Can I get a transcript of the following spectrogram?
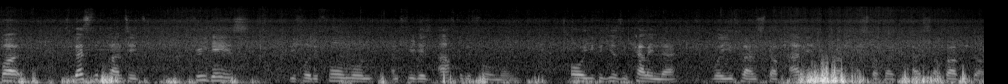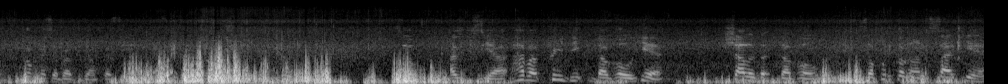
But it's best to plant it three days before the full moon and three days after the full moon. Or you could use a calendar where you plant stuff and then plant stuff like uh, as the ground. Coconuts above because the so as you can see, I have a pretty deep dug hole here, shallow dug hole. So I put the coconut on the side here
